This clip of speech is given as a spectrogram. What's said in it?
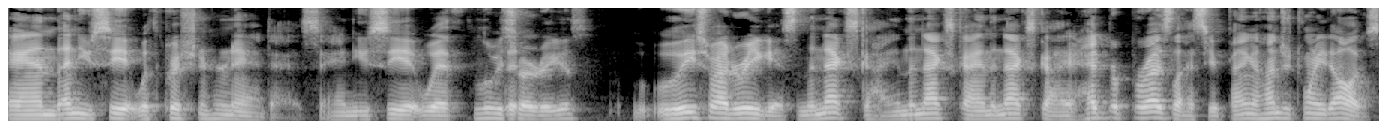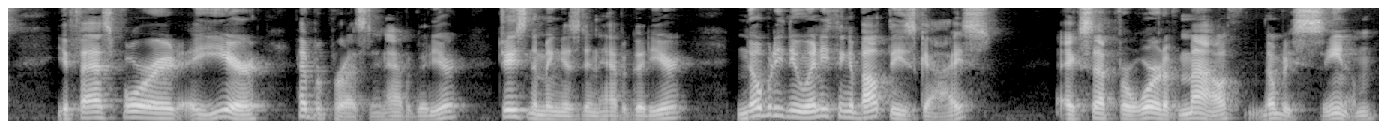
And then you see it with Cristian Hernandez, and you see it with Luis the- Rodriguez. Luis Rodriguez and the next guy and the next guy and the next guy. Hedbert Perez last year paying $120. You fast forward a year, Hedbert Perez didn't have a good year. Jasson Dominguez didn't have a good year. Nobody knew anything about these guys except for word of mouth. Nobody's seen them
